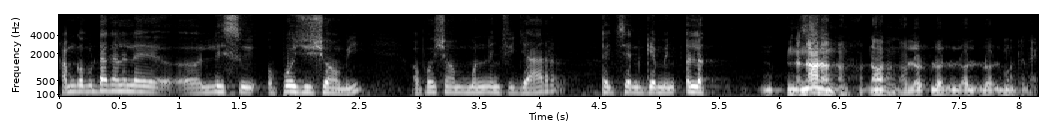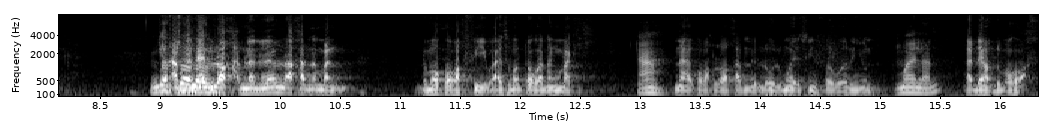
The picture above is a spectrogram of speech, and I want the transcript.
xam nga bu daganalee liste opposition bi opposition bi mën nañ fi jaar tëj seen gémmiñ ëllëg. Non non non non non loolu loolu loolu mënut a nekk. njortoo am na loolu loo xam ne leneen loo xam ne man du ma ko wax fii waaye su ma toogoon ak Macky ah naa ko wax loo xam ne loolu mooy suñu faveur ñun mooy lan? Ah dama du ma ko wax.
